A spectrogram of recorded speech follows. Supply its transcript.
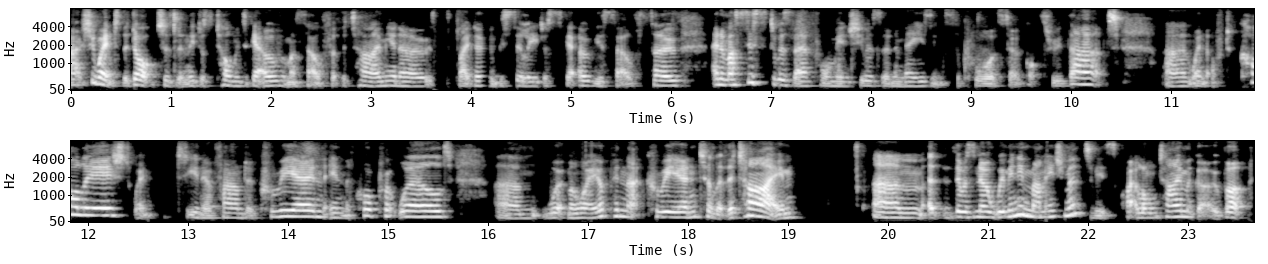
I actually went to the doctors and they just told me to get over myself at the time. You know, it's like don't be silly, just get over yourself. So, and my sister was there for me, and she was an amazing support. So I got through that. Uh, went off to college, went to, you know, found a career in, in the corporate world um, worked my way up in that career until at the time um, there was no women in management. It's quite a long time ago, but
